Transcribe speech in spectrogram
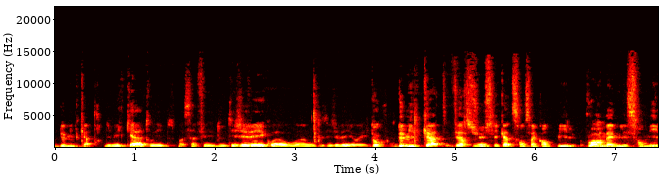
2004. 2004, oui. Ça fait deux TGV, quoi, ou un ou deux TGV, oui. Donc 2004 versus les 450 000, voire même les 100 000,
